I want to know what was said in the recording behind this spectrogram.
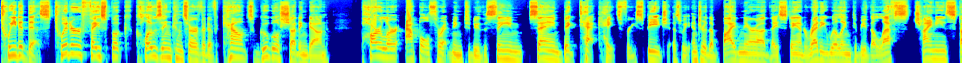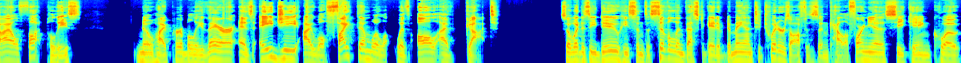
tweeted this Twitter, Facebook closing conservative accounts, Google shutting down Parler, Apple threatening to do the same. Same big tech hates free speech. As we enter the Biden era, they stand ready, willing to be the left's Chinese style thought police. No hyperbole there. As AG, I will fight them with all I've got. So, what does he do? He sends a civil investigative demand to Twitter's offices in California seeking, quote,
